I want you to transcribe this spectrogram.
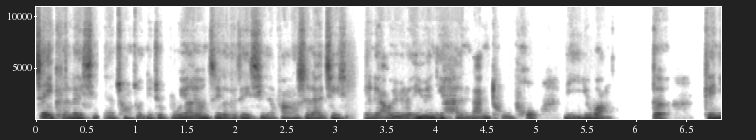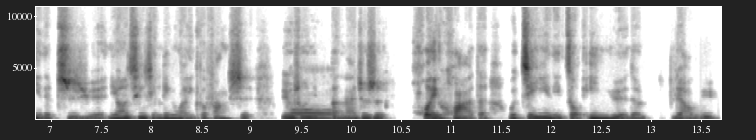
这个类型的创作，你就不要用这个类型的方式来进行疗愈了，因为你很难突破你以往的给你的制约。你要进行另外一个方式，比如说你本来就是绘画的，我建议你走音乐的疗愈。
